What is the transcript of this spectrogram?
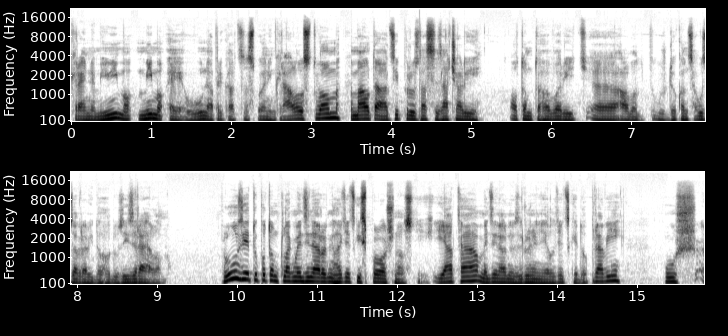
krajinami mimo, mimo EÚ, napríklad so Spojeným kráľovstvom. Malta a Cyprus zase začali o tomto hovoriť, e, alebo už dokonca uzavreli dohodu s Izraelom. Plus je tu potom tlak medzinárodných leteckých spoločností. IATA, Medzinárodné združenie leteckej dopravy, už e,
